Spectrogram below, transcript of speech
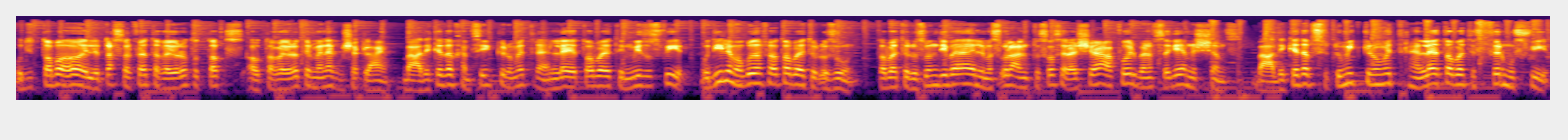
ودي الطبقة اللي بتحصل فيها تغيرات الطقس أو تغيرات المناخ بشكل عام. بعد كده ب 50 كيلومتر هنلاقي طبقة الميزوسفير ودي اللي موجودة فيها طبقة الأوزون. طبقة الأوزون دي بقى اللي مسؤولة عن امتصاص الأشعة فوق البنفسجية من الشمس. بعد كده ب 600 كيلومتر هنلاقي طبقة الثرموسفير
